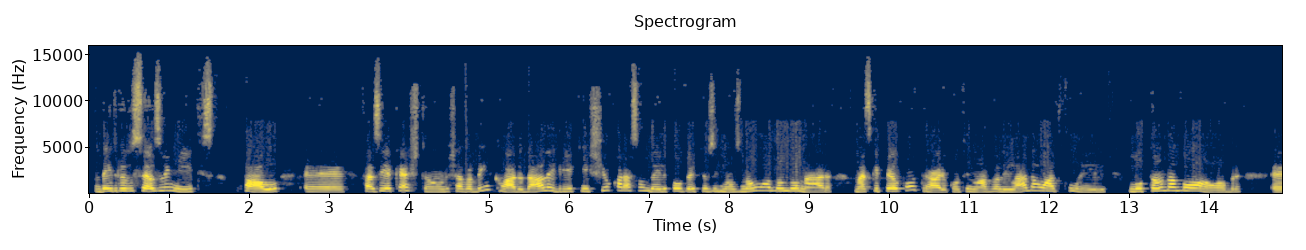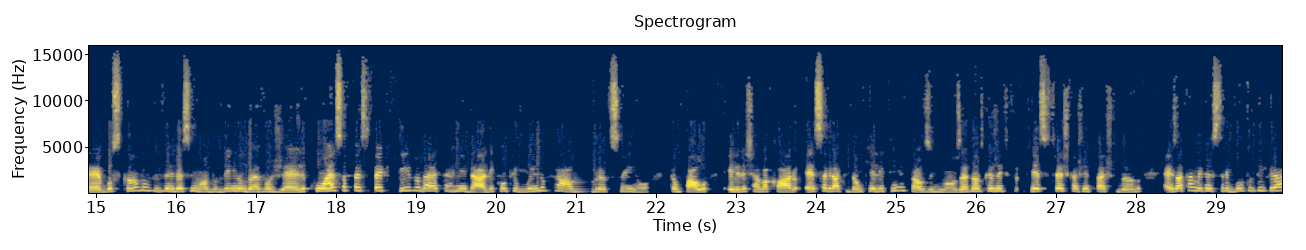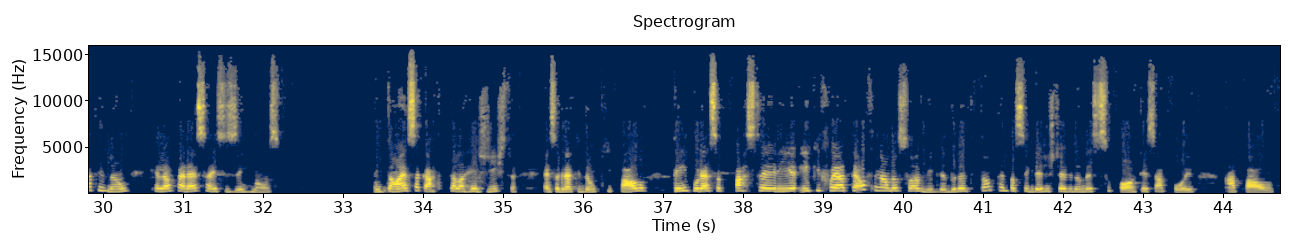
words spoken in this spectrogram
dentro dos seus limites. Paulo é, fazia questão, deixava bem claro da alegria que enchia o coração dele por ver que os irmãos não o abandonaram, mas que, pelo contrário, continuava ali lado a lado com ele, lutando a boa obra, é, buscando viver desse modo digno do Evangelho, com essa perspectiva da eternidade e contribuindo para a obra do Senhor. Então, Paulo, ele deixava claro essa gratidão que ele tinha para os irmãos. É tanto que, a gente, que esse trecho que a gente está estudando é exatamente esse tributo de gratidão que ele oferece a esses irmãos. Então, essa carta ela registra essa gratidão que Paulo tem por essa parceria e que foi até o final da sua vida. Durante tanto tempo, essa igreja esteve dando esse suporte, esse apoio a Paulo.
